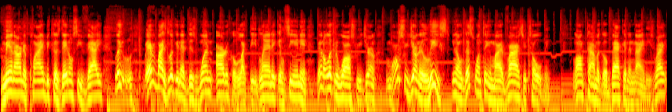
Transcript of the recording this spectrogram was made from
Men aren't applying because they don't see value. Look, everybody's looking at this one article, like the Atlantic and CNN. They don't look at the Wall Street Journal. Wall Street Journal, at least, you know, that's one thing my advisor told me long time ago, back in the 90s, right?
